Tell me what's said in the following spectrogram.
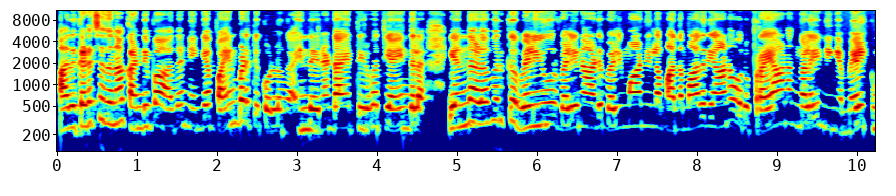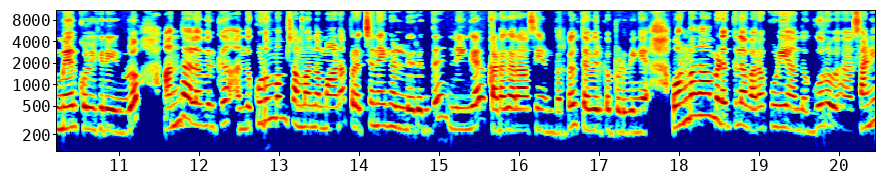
அது கிடைச்சதுன்னா கண்டிப்பா அதை நீங்க பயன்படுத்தி கொள்ளுங்க. இந்த இரண்டாயிரத்தி இருபத்தி ஐந்துல எந்த அளவிற்கு வெளியூர் வெளிநாடு வெளிமாநிலம் அந்த மாதிரி மாதிரியான ஒரு பிரயாணங்களை நீங்க மேல் மேற்கொள்கிறீர்களோ அந்த அளவிற்கு அந்த குடும்பம் சம்பந்தமான பிரச்சனைகள்ல இருந்து நீங்க கடகராசி என்பர்கள் தவிர்க்கப்படுவீங்க. ஒன்பதாம் இடத்துல வரக்கூடிய அந்த குரு சனி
